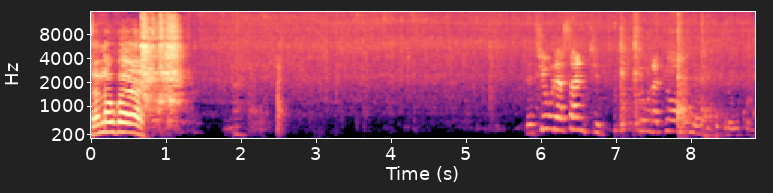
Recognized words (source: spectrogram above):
चल लवकर चिवड्या सांडची चिवड्या ठेवा म्हणले तिकडे उकळून.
